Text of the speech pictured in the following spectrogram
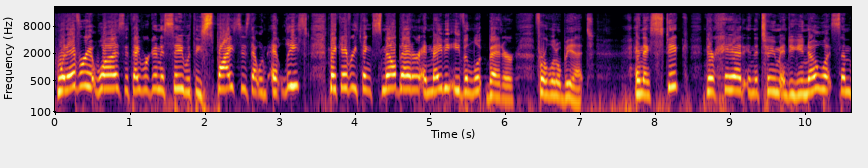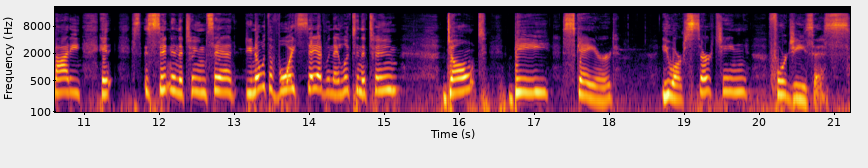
whatever it was that they were going to see with these spices that would at least make everything smell better and maybe even look better for a little bit. And they stick their head in the tomb. And do you know what somebody in, sitting in the tomb said? Do you know what the voice said when they looked in the tomb? Don't be scared. You are searching for Jesus.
